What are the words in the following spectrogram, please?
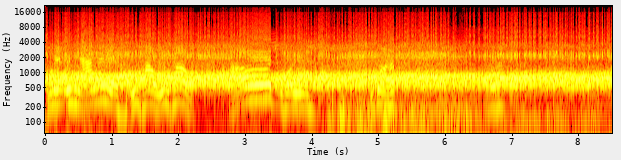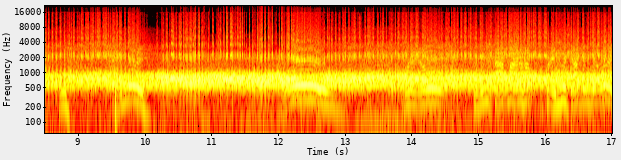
มันเป็นอึ้งยางนะเนี่ยอึ้งเผาอึ้งเผาเปิดโอ้โหสุดยอดครับเอาครับอุ้ยเห็นเลย โอ้ไม่ได้เอาสวิงสากมานะครับ ใส่มือจับอย่างเดียวเลย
